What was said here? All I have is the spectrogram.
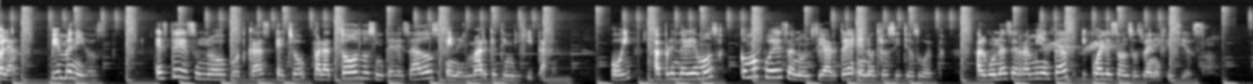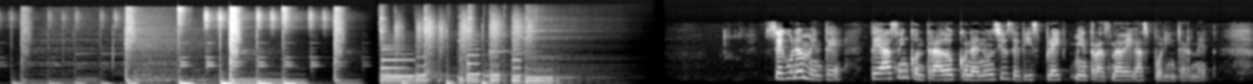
Hola, bienvenidos. Este es un nuevo podcast hecho para todos los interesados en el marketing digital. Hoy aprenderemos cómo puedes anunciarte en otros sitios web, algunas herramientas y cuáles son sus beneficios. Seguramente te has encontrado con anuncios de display mientras navegas por Internet.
